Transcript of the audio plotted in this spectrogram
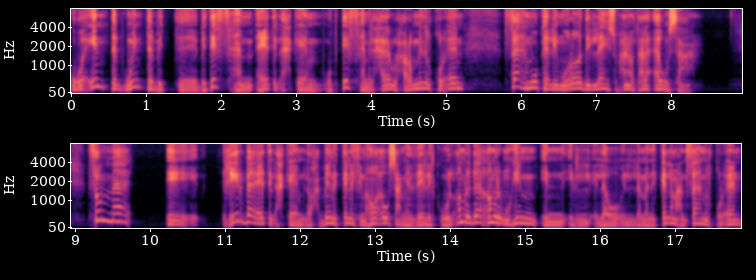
وإنت وإنت بت بتفهم آيات الأحكام وبتفهم الحلال والحرام من القرآن فهمك لمراد الله سبحانه وتعالى أوسع. ثم إيه، غير بقى آيات الأحكام لو حبينا نتكلم فيما هو أوسع من ذلك والأمر ده أمر مهم إن ال- لو لما نتكلم عن فهم القرآن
